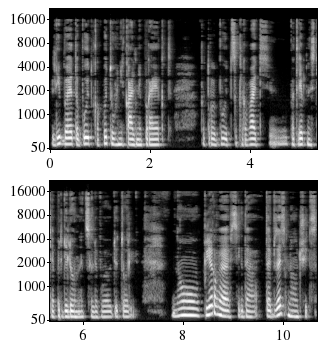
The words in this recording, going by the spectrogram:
либо это будет какой-то уникальный проект, который будет закрывать э, потребности определенной целевой аудитории. Но первое всегда – это обязательно учиться.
